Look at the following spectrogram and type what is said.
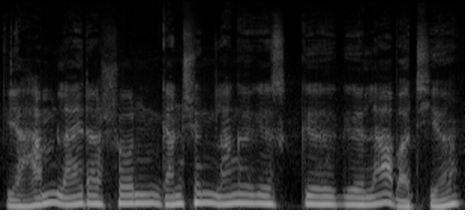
Wir haben leider schon ganz schön lange gelabert hier.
